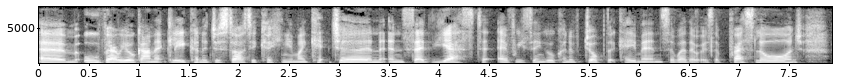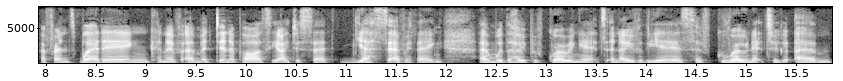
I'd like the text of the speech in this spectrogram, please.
um, all very organically, kind of just started cooking in my kitchen and said yes to every single kind of job that came in. So whether it was a press launch, a friend's wedding, kind of um, a dinner party, I just said yes to everything um, with the hope of growing it. And over the years have grown it to, um,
